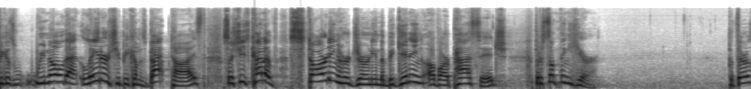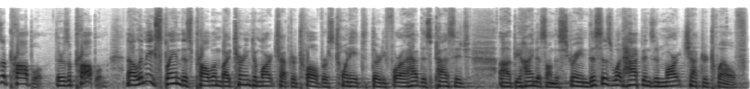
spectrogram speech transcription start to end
because we know that later she becomes baptized. So she's kind of starting her journey in the beginning of our passage. There's something here. But there's a problem. There's a problem. Now, let me explain this problem by turning to Mark chapter 12, verse 28 to 34. I have this passage uh, behind us on the screen. This is what happens in Mark chapter 12.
